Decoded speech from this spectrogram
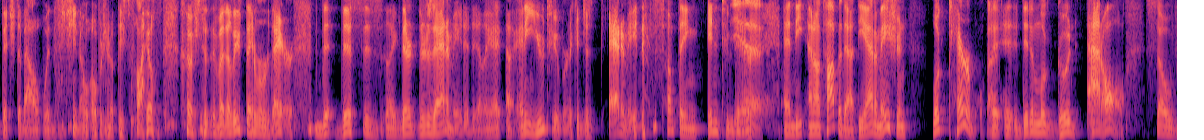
bitched about with you know opening up these files. but at least they were there. This is like they're they're just animated. Like any YouTuber could just animate something into yeah. there. And the and on top of that, the animation looked terrible. It, it, didn't look good at all. So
